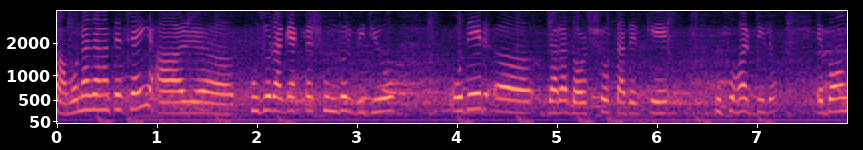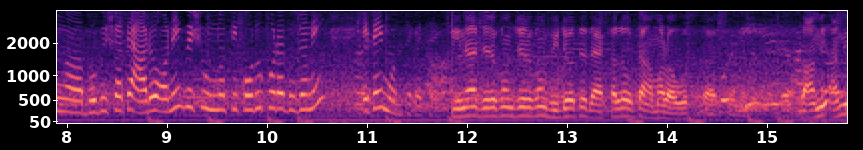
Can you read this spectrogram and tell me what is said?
কামনা জানাতে চাই, আর পুজোর আগে একটা সুন্দর ভিডিও ওদের যারা দর্শক তাদেরকে উপহার দিল এবং ভবিষ্যতে আরও অনেক বেশি উন্নতি করুক ওরা দুজনেই, এটাই মন থেকে চাই। টিনা যেরকম যেরকম ভিডিওতে দেখাল, ওটা আমার অবস্থা আসলে। তো আমি আমি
